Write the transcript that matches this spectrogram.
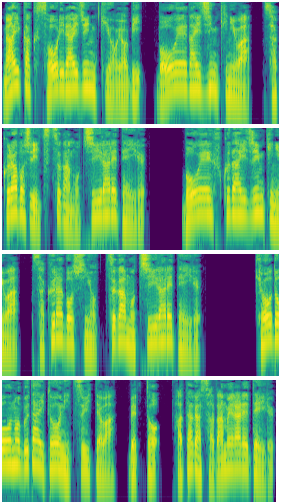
内閣総理大臣機及び防衛大臣機には桜星5つが用いられている。防衛副大臣機には桜星4つが用いられている。共同の部隊等については別途旗が定められている。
